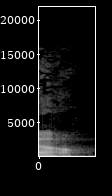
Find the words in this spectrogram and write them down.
now.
